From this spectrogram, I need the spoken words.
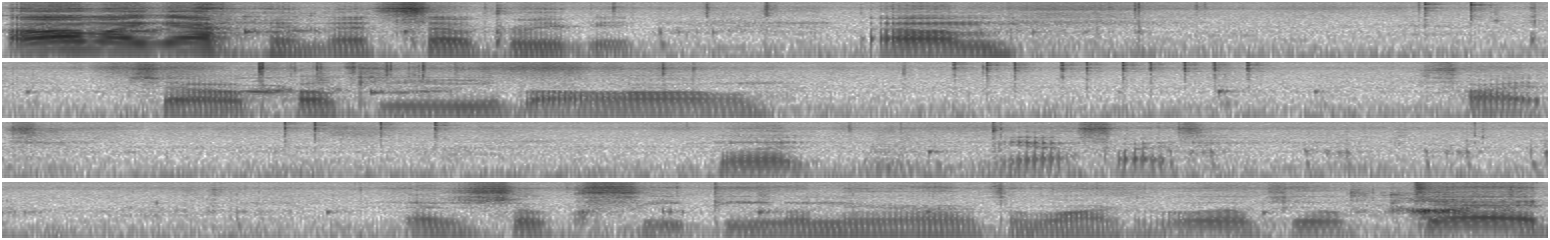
Oh my god, that's so creepy. Um, so Pokeball five. What? Yeah, five. Guys are so creepy when they're out of the water. Look, you're dead.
